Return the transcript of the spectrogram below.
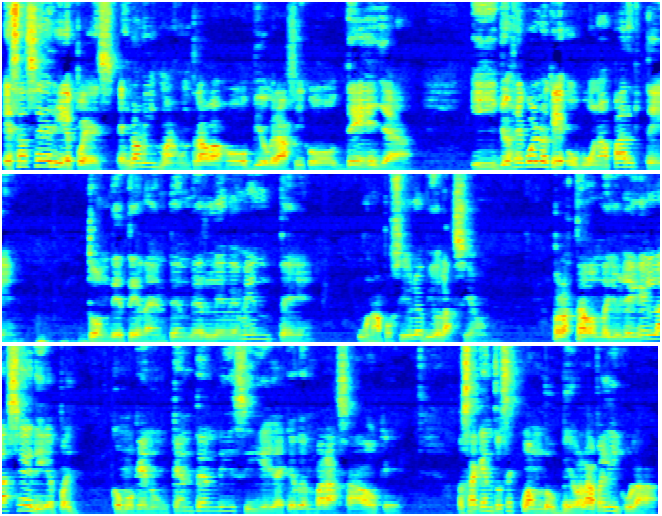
Esa serie, pues, es lo mismo, es un trabajo biográfico de ella. Y yo recuerdo que hubo una parte donde te da a entender levemente una posible violación. Pero hasta donde yo llegué en la serie, pues como que nunca entendí si ella quedó embarazada o qué. O sea que entonces cuando veo la película,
